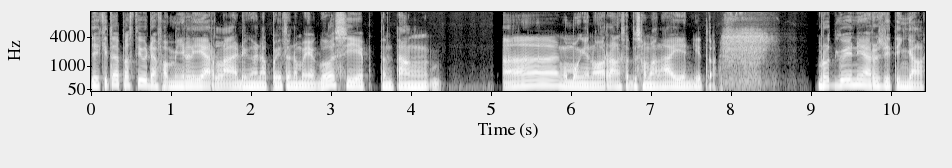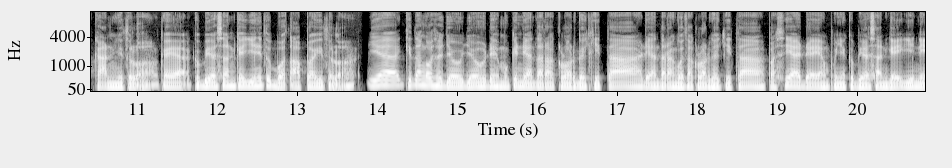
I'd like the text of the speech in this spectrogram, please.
ya kita pasti udah familiar lah dengan apa itu namanya gosip tentang ah ngomongin orang satu sama lain gitu. Menurut gue ini harus ditinggalkan gitu loh. Kayak kebiasaan kayak gini tuh buat apa gitu loh. Ya kita nggak usah jauh-jauh deh. Mungkin di antara keluarga kita, di antara anggota keluarga kita, pasti ada yang punya kebiasaan kayak gini.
